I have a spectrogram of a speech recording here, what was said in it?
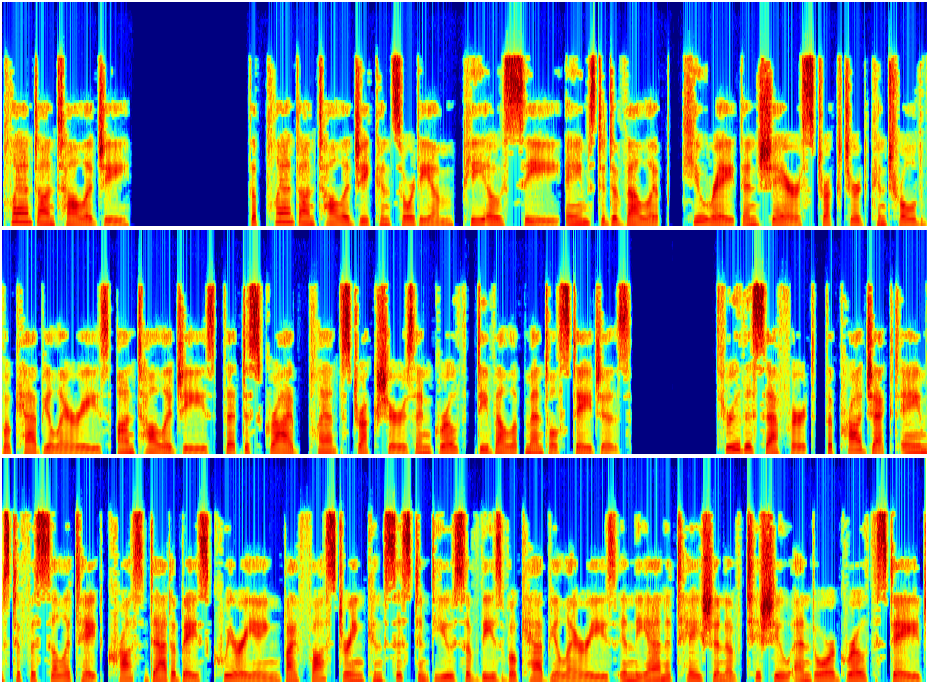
Plant ontology the Plant Ontology Consortium (POC) aims to develop, curate and share structured controlled vocabularies ontologies that describe plant structures and growth developmental stages. Through this effort, the project aims to facilitate cross-database querying by fostering consistent use of these vocabularies in the annotation of tissue and or growth stage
